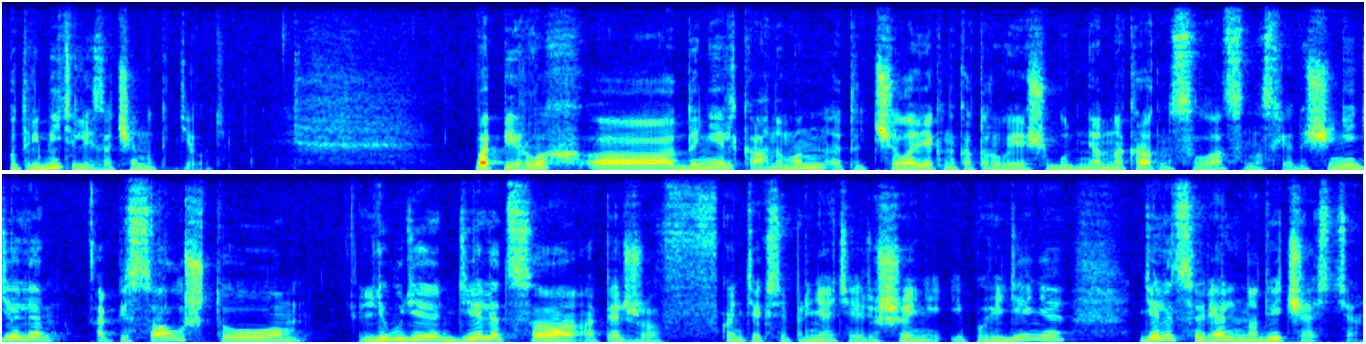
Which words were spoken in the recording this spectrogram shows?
потребителей, зачем это делать. Во-первых, э, Даниэль Канеман, это человек, на которого я еще буду неоднократно ссылаться на следующей неделе, описал, что люди делятся, опять же, в контексте принятия решений и поведения, делятся реально на две части.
